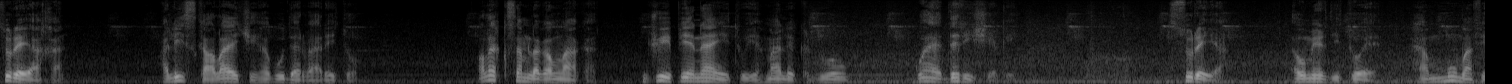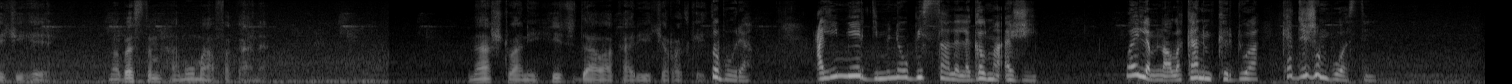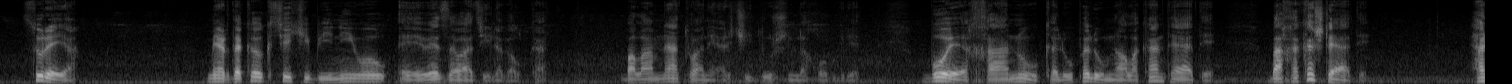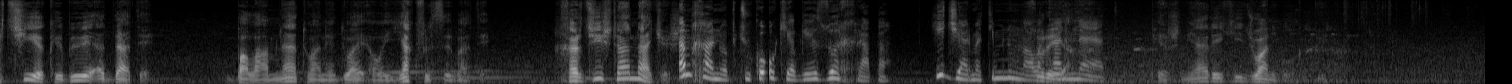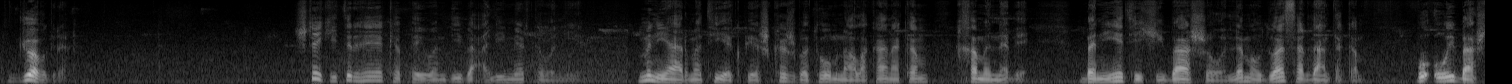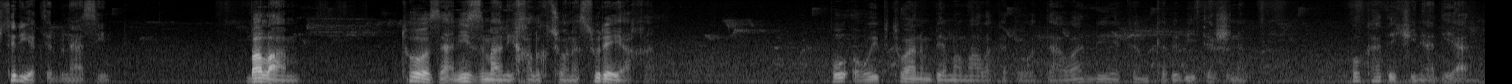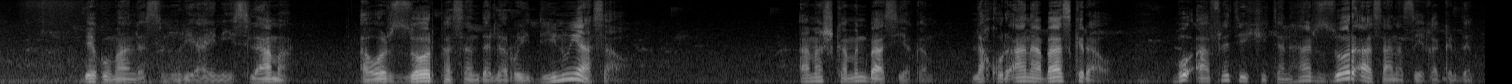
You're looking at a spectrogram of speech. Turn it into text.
سورەیا خان عەلی سکاڵایەکی هەبوو دەربارەی تۆ ئەڵێ قسەم لەگەڵ ناکات گوێی پێ نایەیت و ئیهمالێک کردووە و گوایە دەریشی ئەکەیت سورەیا ئەو مێردی تۆیە هەموو مافێکی هەیە مەبەستم هەموو مافەکانە ناشتوانی هیچ داواکاریەکی ڕەتکەیت. ببورە عەلی مێردی منە و بیست سالە لەگەڵما ئەژی. وای لە مناڵەکانم کردووە کە دژم بوەستن. سورەیا مێردەکە و کچێکی بینیوە و ئەیەوێت زەواجی لەگەڵ بکات بەڵام ناتوانێت ئەرکی دوو ژن لەخۆ بگرێت بۆیە خانوو کەلوپەل و مناڵەکان تەیاتێ باخەکەش تەیاتێ هەرچییەک بوێ ئەتداتێ بەڵام ناتوانێت دوای ئەوەی یەک فلسباتێ خەرجیشتان ناکێشێ. ئەم خانوە بچوکە ئۆ کێڵگەیە زۆر خراپە. هیچ یارمەتی من و مناڵەکانم نایات. پێشنیارێکی جوانی بۆ کردوین گوێ بگرە شتێکی تر هەیە کە پەیوەندی بە عەلی مێرتەوە نییە من یارمەتیەک پێشکەش بە تۆ مناڵەکانەکەم خەمە نەبێ بە نیەتێکی باشەوە لەمە دوا سەردانتەکەم بۆ ئەوەی باشتر یەکتر بناسین بەڵام تۆ زانی زمانی خەڵک چۆنە سورەیا خان؟ بۆ ئەوەی بتوانم بێمە ماڵەکەتەوە داوات لێیەکەم کە ببیتە ژنم بۆ کاتێکی نادیار بێگومان لە سنوری ئاینی ئیسلامە ئەوەش زۆر پەسەندە لە ڕوی دین و یاساوە ئەمەش کە من باسیەکەم لە قورئانا باس کراوە بۆ ئافرەتێکی تەنهاش زۆر ئاسانە سیغە کردن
